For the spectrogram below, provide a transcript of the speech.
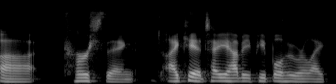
uh, purse thing i can't tell you how many people who are like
